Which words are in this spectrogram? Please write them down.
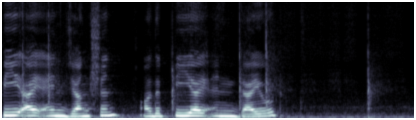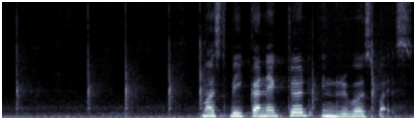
PIN junction or the PIN diode must be connected in reverse bias.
